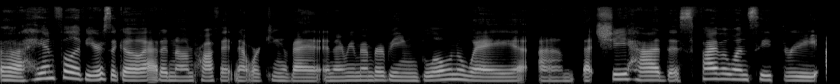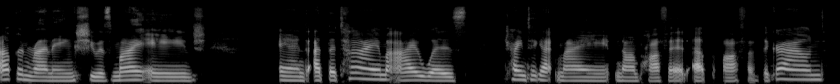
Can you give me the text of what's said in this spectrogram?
a handful of years ago at a nonprofit networking event, and I remember being blown away um, that she had this 501c3 up and running. She was my age. And at the time, I was trying to get my nonprofit up off of the ground.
